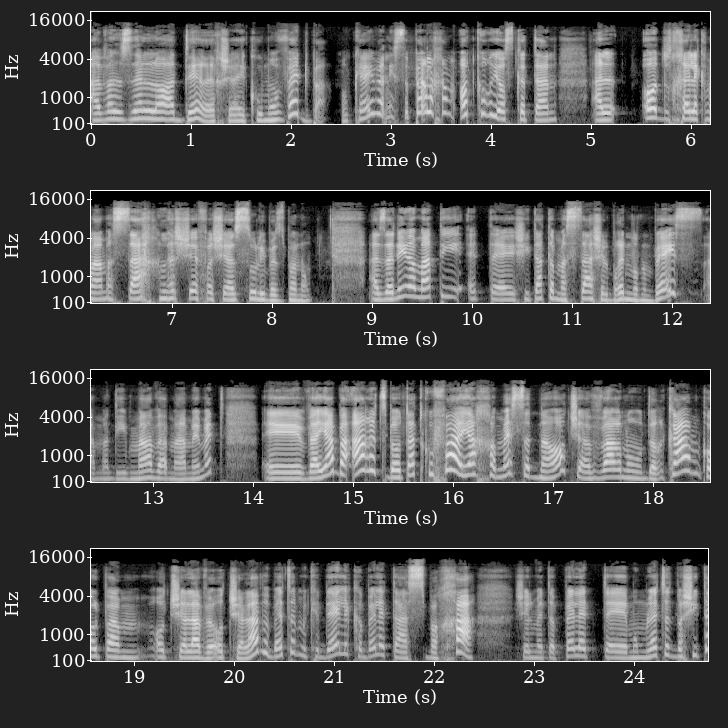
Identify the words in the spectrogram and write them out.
אבל זה לא הדרך שהיקום עובד בה, אוקיי? ואני אספר לכם עוד קוריוס קטן על עוד חלק מהמסע לשפע שעשו לי בזמנו. אז אני למדתי את uh, שיטת המסע של ברנדון בייס, המדהימה והמהממת, uh, והיה בארץ באותה תקופה, היה חמש סדנאות שעברנו דרכם, כל פעם עוד שלב ועוד שלב, ובעצם כדי לקבל את ההסמכה של מטפלת uh, מומלצת בשיטה,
